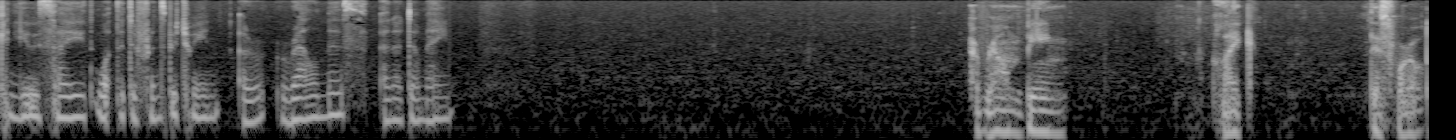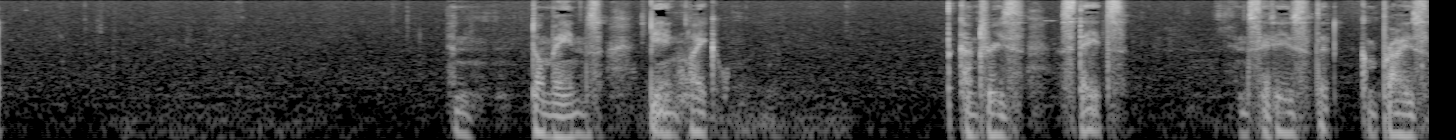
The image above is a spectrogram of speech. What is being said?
Can you say what the difference between a realm is and a domain? A realm being like this world. And domains being like the countries, states, and cities that comprise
